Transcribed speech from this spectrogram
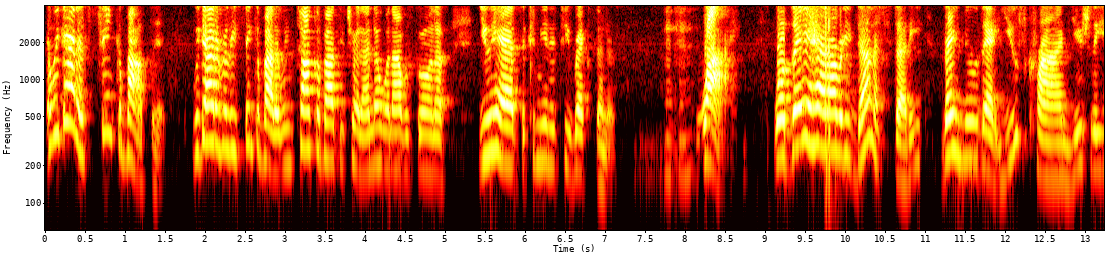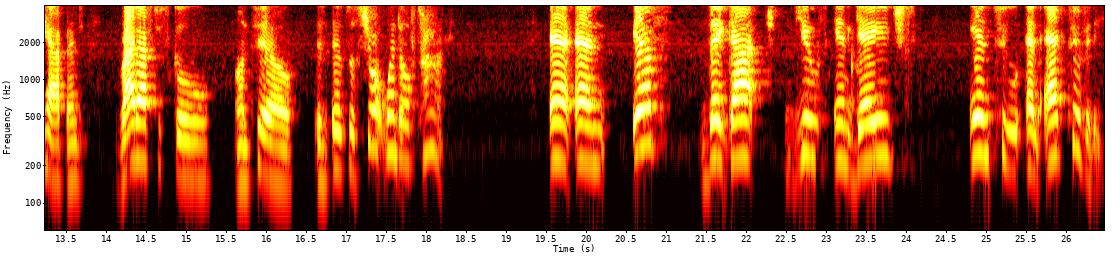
And we got to think about this. We got to really think about it. When you talk about Detroit, I know when I was growing up, you had the community rec centers. Mm-hmm. Why? Well, they had already done a study. They knew that youth crime usually happened right after school until it's, it's a short window of time. And, and if they got youth engaged into an activity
